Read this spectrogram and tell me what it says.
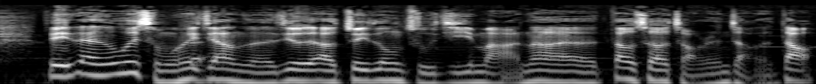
对，但是为什么会这样子呢？就是要追踪足迹嘛。那到时候要找人找得到，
